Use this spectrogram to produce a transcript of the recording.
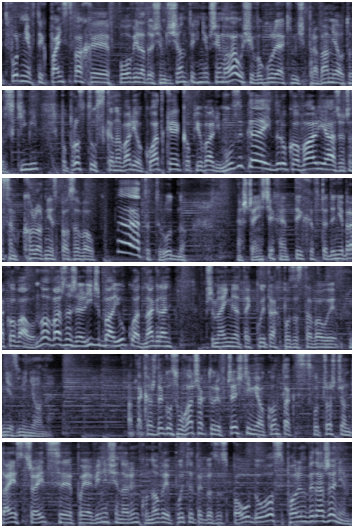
Wytwórnie w tych państwach e, w połowie lat 80. nie przejmowały się w ogóle jakimiś prawami autorskimi. Po prostu skanowali okładkę, kopiowali muzykę i drukowali, a że czasem kolor nie spasował, a to trudno. Na szczęście chętnych wtedy nie brakowało. No ważne, że liczba i układ nagrań, przynajmniej na tych płytach, pozostawały niezmienione. A dla każdego słuchacza, który wcześniej miał kontakt z twórczością Dire Straits, e, pojawienie się na rynku nowej płyty tego zespołu było sporym wydarzeniem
